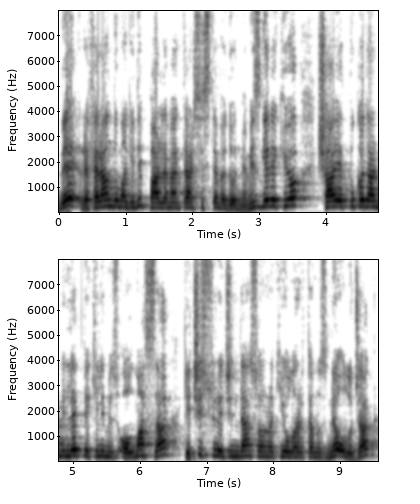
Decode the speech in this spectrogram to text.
ve referanduma gidip parlamenter sisteme dönmemiz gerekiyor. Şayet bu kadar milletvekilimiz olmazsa geçiş sürecinden sonraki yol haritamız ne olacak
